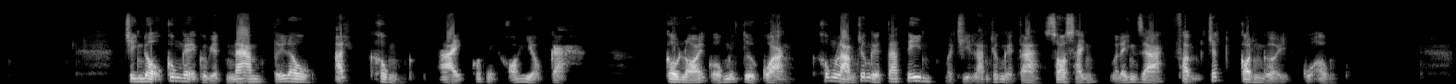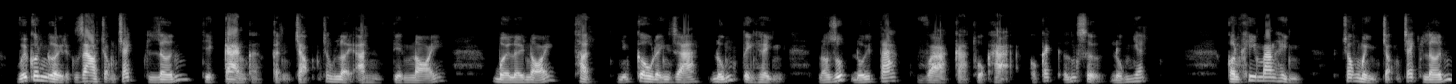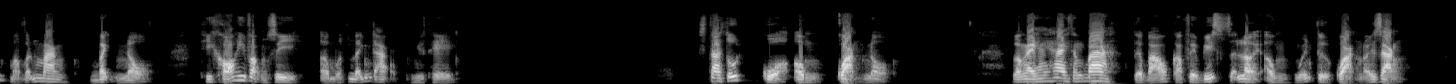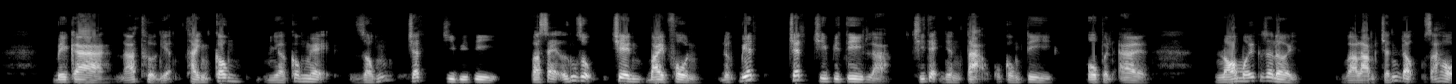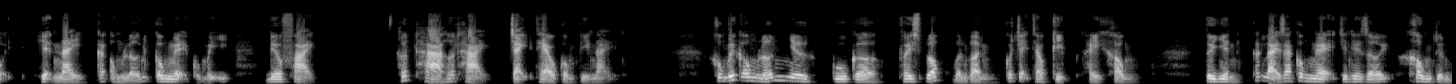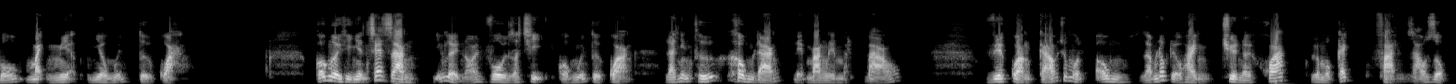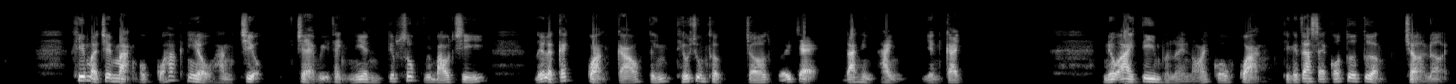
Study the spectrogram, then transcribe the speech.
Trình độ công nghệ của Việt Nam tới đâu, ắt không ai có thể khó hiểu cả. Câu nói của ông Nguyễn Tử Quảng không làm cho người ta tin mà chỉ làm cho người ta so sánh và đánh giá phẩm chất con người của ông. Với con người được giao trọng trách lớn thì càng cẩn trọng trong lời ăn tiếng nói, bởi lời nói thật những câu đánh giá đúng tình hình nó giúp đối tác và cả thuộc hạ có cách ứng xử đúng nhất. Còn khi mang hình trong mình trọng trách lớn mà vẫn mang bệnh nổ thì khó hy vọng gì ở một lãnh đạo như thế. Status của ông Quảng Nổ vào ngày 22 tháng 3, tờ báo Cà phê Biz dẫn lời ông Nguyễn Tử Quảng nói rằng BK đã thử nghiệm thành công nhờ công nghệ giống chất GPT và sẽ ứng dụng trên Biphone Được biết, chất GPT là trí tuệ nhân tạo của công ty OpenAI. Nó mới ra đời và làm chấn động xã hội. Hiện nay, các ông lớn công nghệ của Mỹ đều phải hớt hà hớt hải chạy theo công ty này. Không biết ông lớn như Google, Facebook vân vân có chạy theo kịp hay không. Tuy nhiên, các đại gia công nghệ trên thế giới không tuyên bố mạnh miệng như Nguyễn Tử Quảng. Có người thì nhận xét rằng những lời nói vô giá trị của Nguyễn Tử Quảng là những thứ không đáng để mang lên mặt báo. Việc quảng cáo cho một ông giám đốc điều hành chuyên nói khoác là một cách phản giáo dục. Khi mà trên mạng có quá nhiều hàng triệu trẻ vị thành niên tiếp xúc với báo chí, đấy là cách quảng cáo tính thiếu trung thực cho giới trẻ đang hình thành nhân cách. Nếu ai tin vào lời nói của ông Quảng thì người ta sẽ có tư tưởng chờ đợi.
